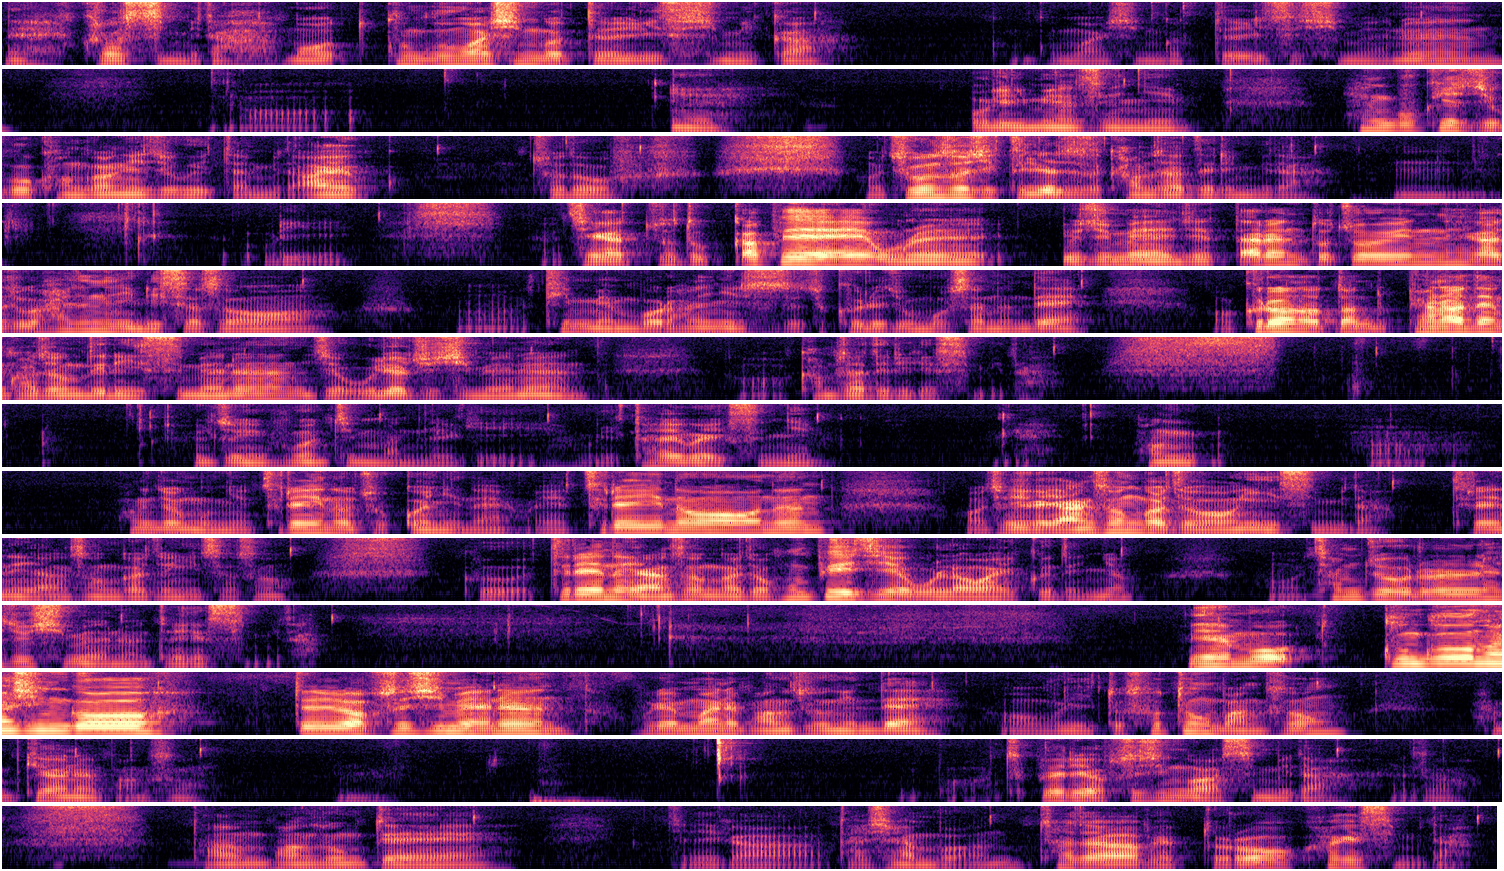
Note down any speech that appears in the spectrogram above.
네, 그렇습니다. 뭐 궁금하신 것들 있으십니까? 궁금하신 것들 있으시면은 어, 예, 우리 이면 선생님 행복해지고 건강해지고 있답니다. 아유, 저도 좋은 소식 들려줘서 감사드립니다. 음, 우리 제가 저도 카페에 오늘 요즘에 이제 다른 또 조인 해가지고 하는 일이 있어서 어, 팀 멤버로 하는 일이 있어서 글을 좀 못 썼는데 어, 그런 어떤 변화된 과정들이 있으면은 이제 올려주시면은 어, 감사드리겠습니다. 일종의 후원팀 만들기 우리 타이거 엑스님 네, 황 어, 황정국님 트레이너 조건이 있나요? 예, 트레이너는 어, 저희가 양성 과정이 있습니다. 트레이너 양성 과정이 있어서 그 트레이너 양성 과정 홈페이지에 올라와 있거든요. 어, 참조를 해주시면 되겠습니다. 예, 뭐 궁금하신 것들 없으시면은 오랜만에 방송인데 어, 우리 또 소통 방송 함께하는 방송 음, 뭐 특별히 없으신 것 같습니다. 그래서 다음 방송 때 저희가 다시 한번 찾아뵙도록 하겠습니다.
